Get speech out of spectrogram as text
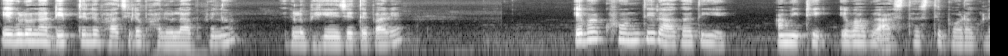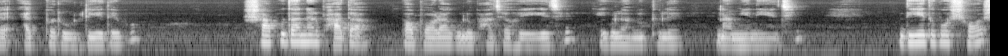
এগুলো না ডিপ তেলে ভাজলে ভালো লাগবে না, এগুলো ভেঙে যেতে পারে। এবার খুন্তির আগা দিয়ে আমি ঠিক এভাবে আস্তে আস্তে বড়াগুলো একবার উল্টিয়ে দেব। সাবুদানার ভাদা বা বড়াগুলো ভাজা হয়ে গেছে, এগুলো আমি তুলে নামিয়ে নিয়েছি। দিয়ে দেবো সস।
